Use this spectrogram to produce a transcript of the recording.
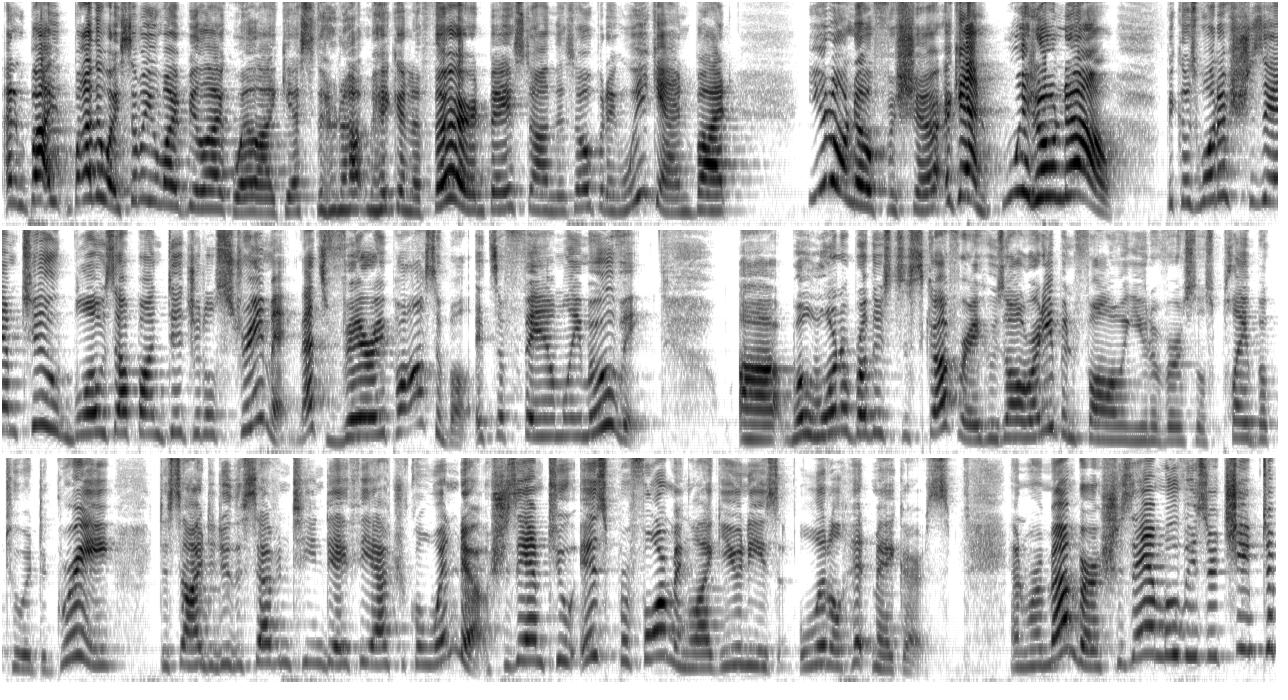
And by, by the way, some of you might be like, Well, I guess they're not making a third based on this opening weekend, but you don't know for sure. Again, we don't know. Because what if Shazam 2 blows up on digital streaming? That's very possible. It's a family movie. Uh, will Warner Brothers Discovery, who's already been following Universal's playbook to a degree, decide to do the 17 day theatrical window? Shazam 2 is performing like Uni's little hitmakers. And remember, Shazam movies are cheap to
